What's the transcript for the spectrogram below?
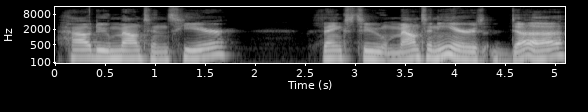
How do mountains hear? Thanks to mountaineers, duh.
